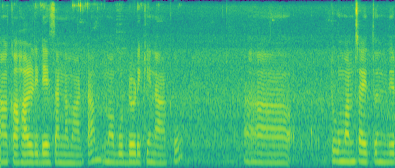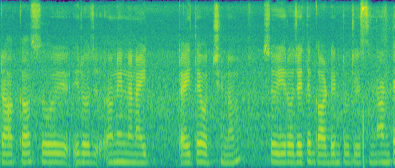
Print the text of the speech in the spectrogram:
నాకు హాలిడేస్ అన్నమాట. మా బుడ్డోడికి నాకు టూ మంత్స్ అవుతుంది రాక. సో ఈరోజు నిన్న నైట్ అయితే వచ్చినాం. సో ఈరోజు అయితే గార్డెన్ టూర్ చేస్తున్నా. అంటే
